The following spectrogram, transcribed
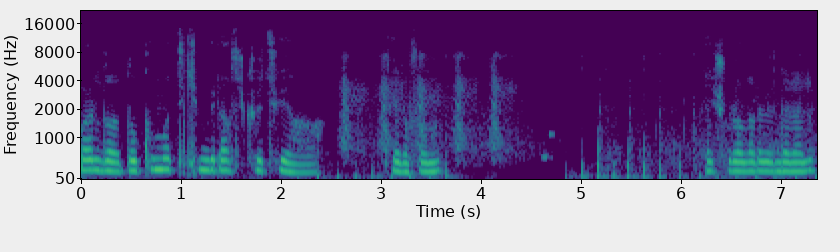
Bu arada dokunmatikim biraz kötü ya. Telefonu. Ve şuralara gönderelim.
